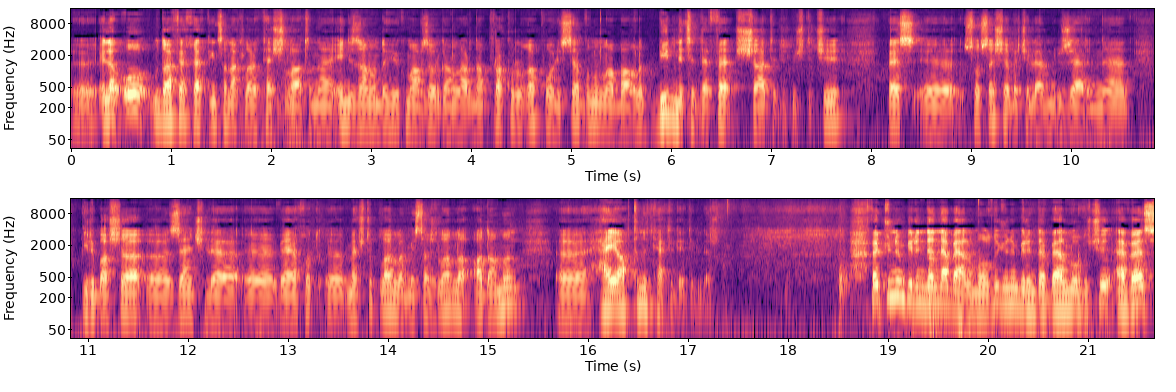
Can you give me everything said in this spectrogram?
Elə o Müdafiə Xətti İnsan Hüquqları Təşkilatına, eyni zamanda hüquq mühafizə orqanlarına, prokurorluğa, polisə bununla bağlı bir neçə dəfə şikayət edilmişdi ki, bəs e, sosial şəbəkələrin üzərindən birbaşa e, zənglə e, və yaxud e, məktublarla, mesajlarla adamın e, həyatını təhdid edirlər. Və günün birində nə məlum oldu? Günün birində bəlli oldu ki, əvəz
